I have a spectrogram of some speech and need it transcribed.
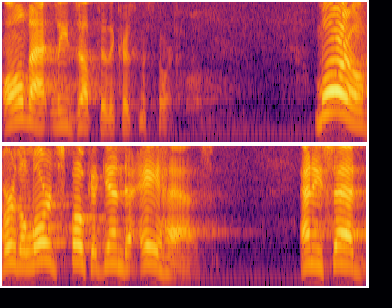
all that leads up to the Christmas story. Moreover, the Lord spoke again to Ahaz, and he said,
